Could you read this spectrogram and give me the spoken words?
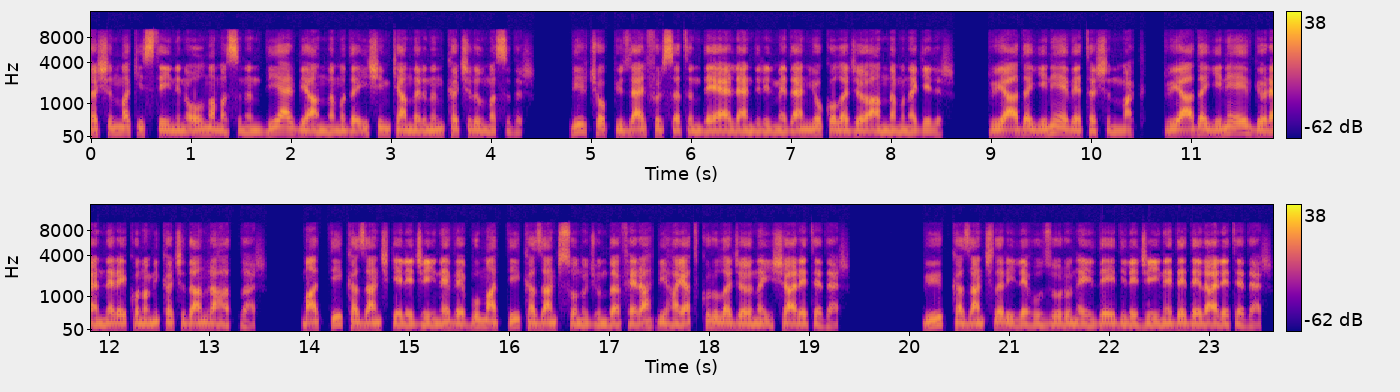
Taşınmak isteğinin olmamasının diğer bir anlamı da iş imkanlarının kaçırılmasıdır. Birçok güzel fırsatın değerlendirilmeden yok olacağı anlamına gelir. Rüyada yeni eve taşınmak. Rüyada yeni ev görenler ekonomik açıdan rahatlar. Maddi kazanç geleceğine ve bu maddi kazanç sonucunda ferah bir hayat kurulacağına işaret eder. Büyük kazançlar ile huzurun elde edileceğine de delalet eder.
